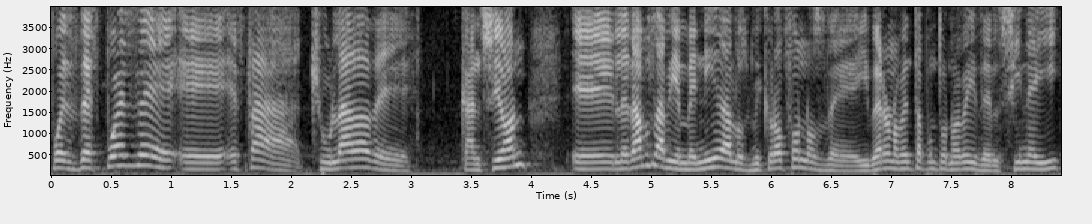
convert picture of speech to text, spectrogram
pues después de eh, esta chulada de canción, eh, le damos la bienvenida a los micrófonos de Ibero 90.9 y del Cine I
